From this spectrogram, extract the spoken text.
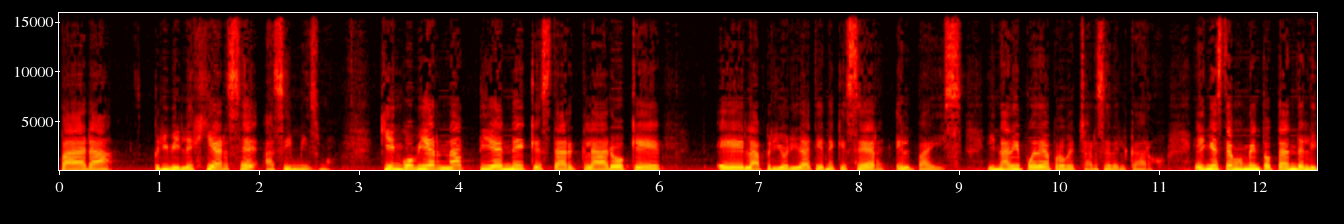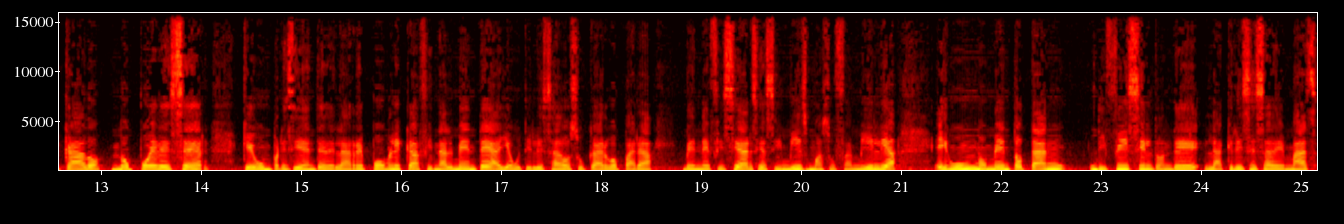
para privilegiarse a sí mismo. Quien gobierna tiene que estar claro que eh, la prioridad tiene que ser el país y nadie puede aprovecharse del cargo. En este momento tan delicado, no puede ser que un presidente de la República finalmente haya utilizado su cargo para beneficiarse a sí mismo, a su familia, en un momento tan difícil donde la crisis además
